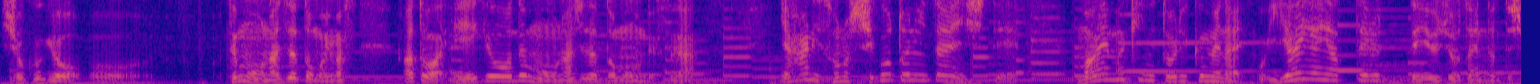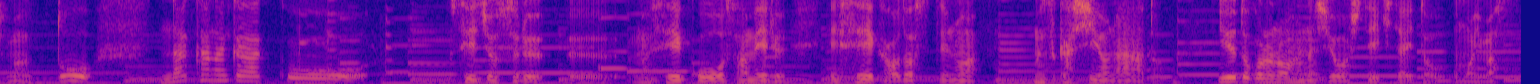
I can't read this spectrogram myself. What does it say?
職業でも同じだと思います。あとは営業でも同じだと思うんですが、やはりその仕事に対して前向きに取り組めないこういやいややってるっていう状態になってしまうとなかなかこう成長する、まあ、成功を収める成果を出すっていうのは難しいよなというところのお話をしていきたいと思います。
